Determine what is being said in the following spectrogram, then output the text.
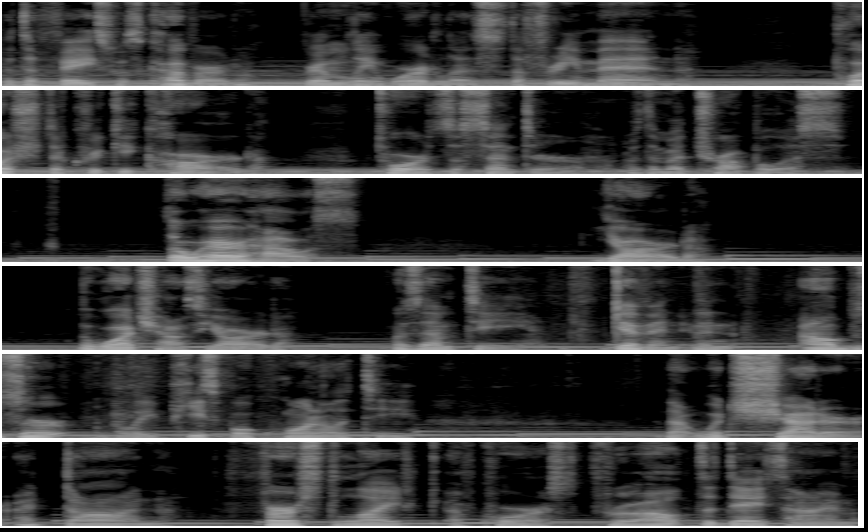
that the face was covered. Grimly wordless, the three men pushed the creaky cart towards the center of the metropolis. The warehouse yard, the watchhouse yard, was empty, given in an absurdly peaceful quantity that would shatter at dawn. First light, of course, throughout the daytime.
